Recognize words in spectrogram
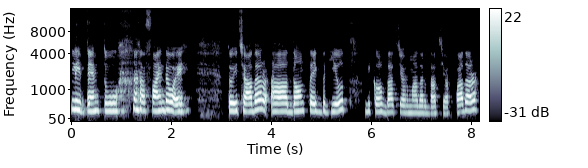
leave them to find a way to each other. Uh, don't take the guilt because that's your mother, that's your father,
